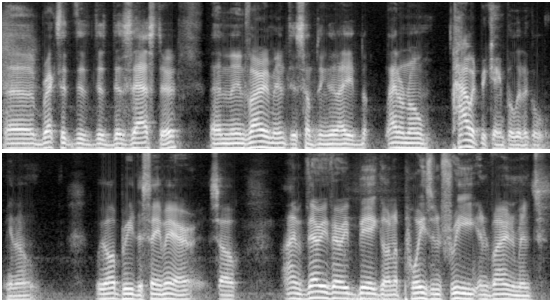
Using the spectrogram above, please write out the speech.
Uh, Brexit, the, the disaster, and the environment is something that I, I don't know how it became political, you know. We all breathe the same air, so I'm very, very big on a poison-free environment.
